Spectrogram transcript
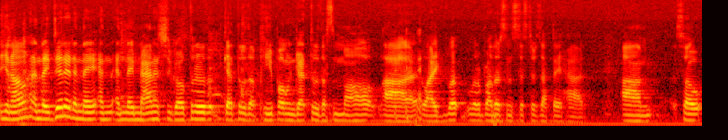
you know, and they did it, and they and, and they managed to go through, the, get through the people, and get through the small, uh, like little brothers and sisters that they had. Um, so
